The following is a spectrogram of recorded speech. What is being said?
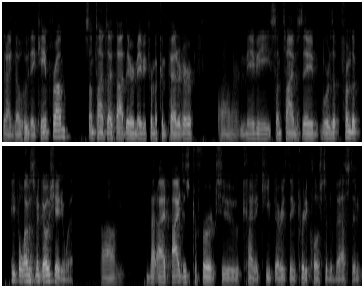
Did I know who they came from? Sometimes I thought they were maybe from a competitor. Uh, maybe sometimes they were the, from the people I was negotiating with. Um, but I, I just preferred to kind of keep everything pretty close to the vest. And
